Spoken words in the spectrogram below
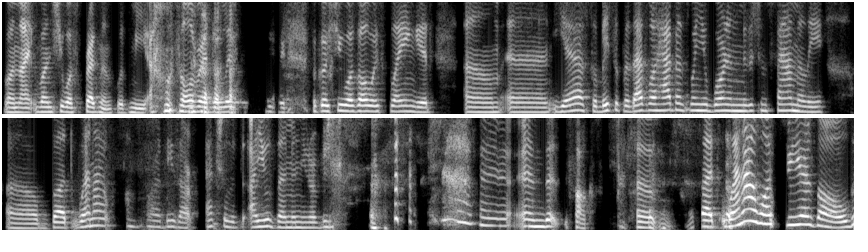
When I when she was pregnant with me, I was already living music because she was always playing it. Um, and yeah, so basically that's what happens when you're born in a musician's family. Uh, but when I, I'm sorry, these are actually, I use them in Eurovision. and socks. Uh, but when I was three years old,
